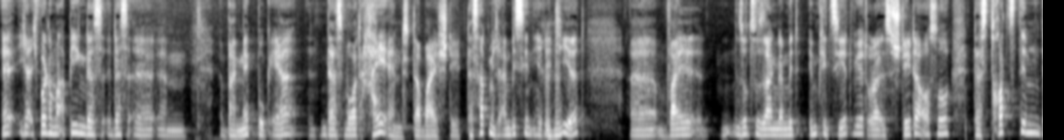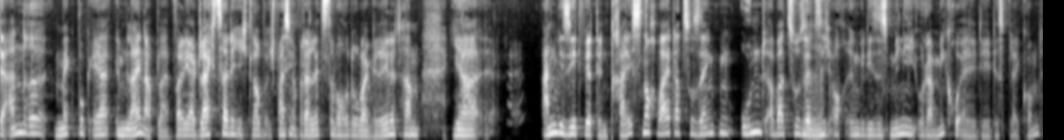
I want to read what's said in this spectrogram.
Äh, ja, ich wollte noch mal abbiegen, dass, dass äh, ähm, beim MacBook Air das Wort High-End dabei steht. Das hat mich ein bisschen irritiert. Mhm. Äh, weil sozusagen damit impliziert wird, oder es steht da auch so, dass trotzdem der andere MacBook Air im Line-Up bleibt, weil ja gleichzeitig, ich glaube, ich weiß nicht, ob wir da letzte Woche drüber geredet haben, ja anvisiert wird, den Preis noch weiter zu senken und aber zusätzlich mhm. auch irgendwie dieses Mini- oder Micro-LED-Display kommt.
